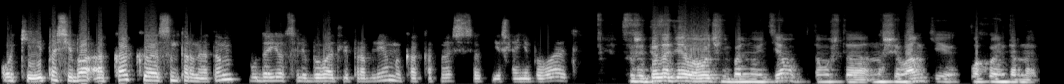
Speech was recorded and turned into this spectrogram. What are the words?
Окей, спасибо. А как э, с интернетом? Удается ли, бывают ли проблемы? Как относятся, если они бывают? Слушай, ты задела очень больную тему, потому что на Шри-Ланке плохой интернет.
